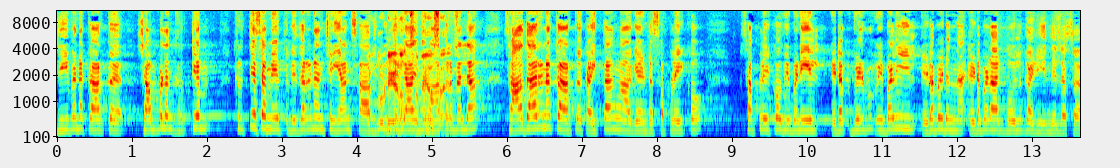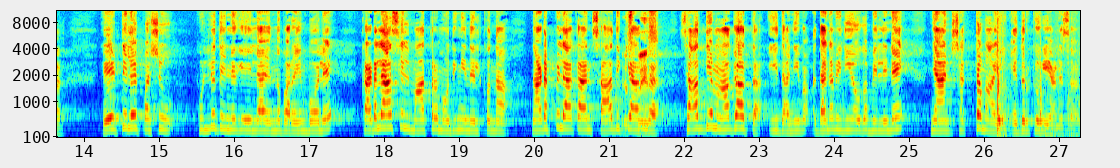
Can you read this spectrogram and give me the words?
ജീവനക്കാർക്ക് ശമ്പളം കൃത്യം കൃത്യസമയത്ത് വിതരണം ചെയ്യാൻ സാധിക്കുന്നില്ല എന്ന് മാത്രമല്ല സാധാരണക്കാർക്ക് കൈത്താങ്ങാകേണ്ട സപ്ലൈകോ സപ്ലൈകോ വിപണിയിൽ ഇട വിപ- വിപണിയിൽ ഇടപെടുന്ന ഇടപെടാൻ പോലും കഴിയുന്നില്ല സർ. ഏട്ടിലെ പശു പുല്ലു തിന്നുകയില്ല എന്ന് പറയും പോലെ കടലാസിൽ മാത്രം ഒതുങ്ങി നിൽക്കുന്ന നടപ്പിലാക്കാൻ സാധിക്കാത്ത. സാധ്യമാകാത്ത ഈ ധനിവ ധനവിനിയോഗ ബില്ലിനെ ഞാൻ ശക്തമായി എതിർക്കുകയാണ് സാർ.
